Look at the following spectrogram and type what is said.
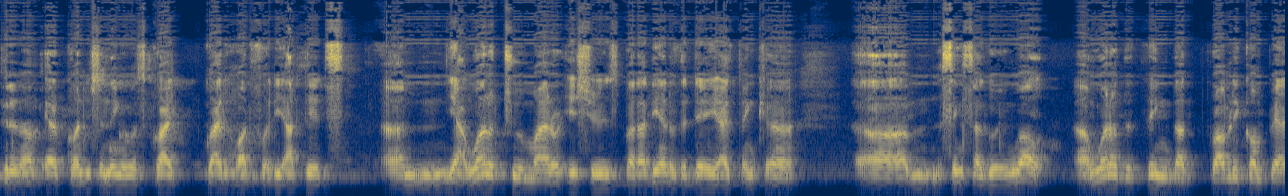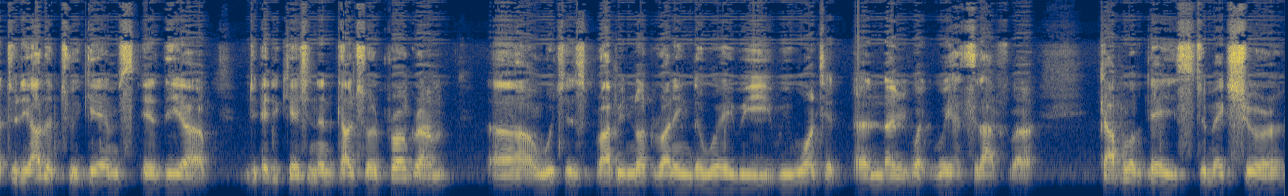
didn't have air conditioning. It was quite quite hard for the athletes. Um, yeah, one or two minor issues, but at the end of the day, I think uh, um, things are going well. Uh, one of the things that probably compared to the other two games is the uh, the education and cultural program, uh, which is probably not running the way we, we wanted. And we still have a couple of days to make sure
